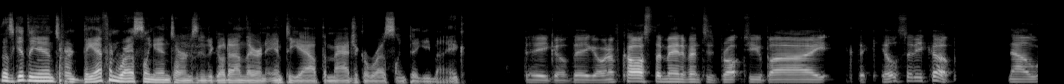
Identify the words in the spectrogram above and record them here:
Let's get the intern the effing wrestling interns need to go down there and empty out the magic of wrestling piggy bank. There you go. There you go. And of course, the main event is brought to you by the Kill City Cup. Now,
